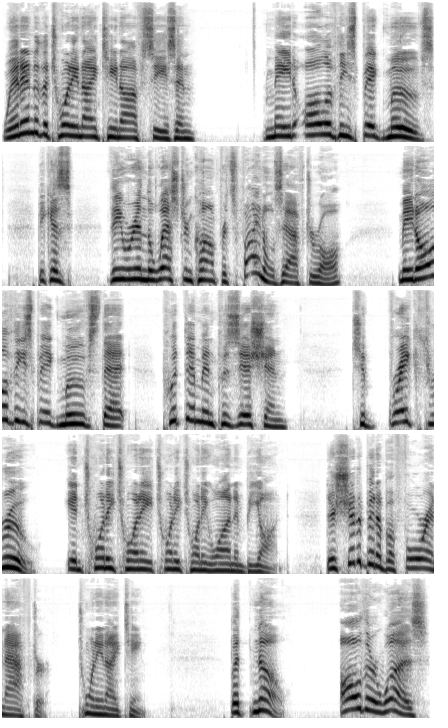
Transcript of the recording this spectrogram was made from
went into the 2019 offseason, made all of these big moves because they were in the Western Conference Finals after all, made all of these big moves that put them in position to break through in 2020, 2021, and beyond. There should have been a before and after 2019. But no, all there was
